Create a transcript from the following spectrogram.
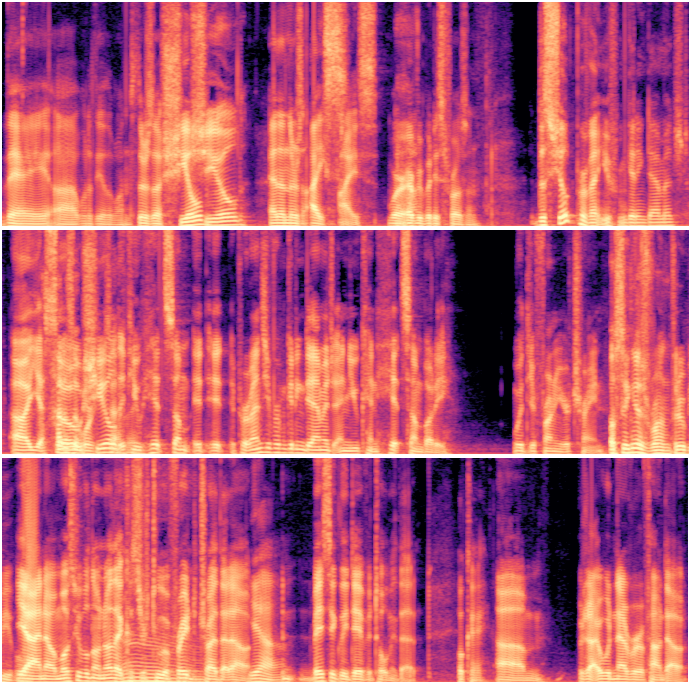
They uh, what are the other ones? There's a shield, Shield, and then there's ice, ice. where Uh-huh. everybody's frozen. Does shield prevent you from getting damaged? Uh, yes. So shield, if you hit some, it, it, it prevents you from getting damage, and you can hit somebody with your front of your train. Oh, so you can just run through people. Yeah, I know. Most people don't know that because you're too afraid to try that out. Yeah. Basically, David told me that. Okay. Um, but I would never have found out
